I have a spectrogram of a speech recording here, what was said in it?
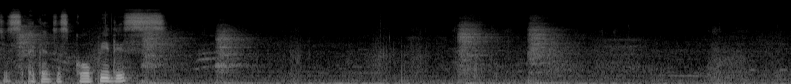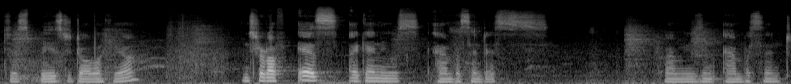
just I can just copy this. Just paste it over here. Instead of s I can use ampersand s. If I'm using ampersand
